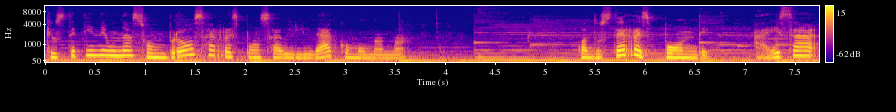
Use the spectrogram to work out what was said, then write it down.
que usted tiene una asombrosa responsabilidad como mamá. Cuando usted responde a esa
